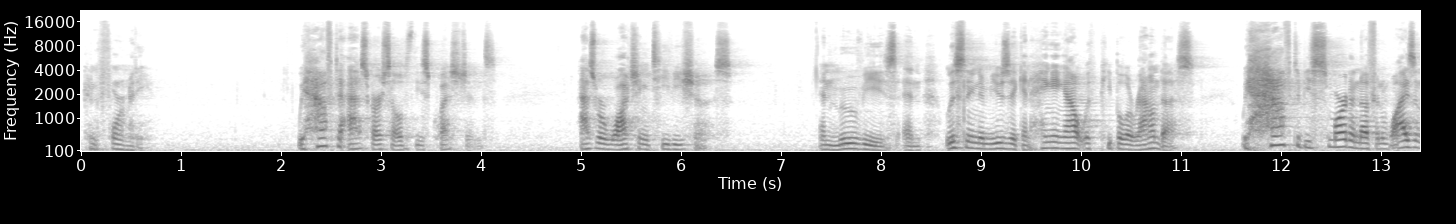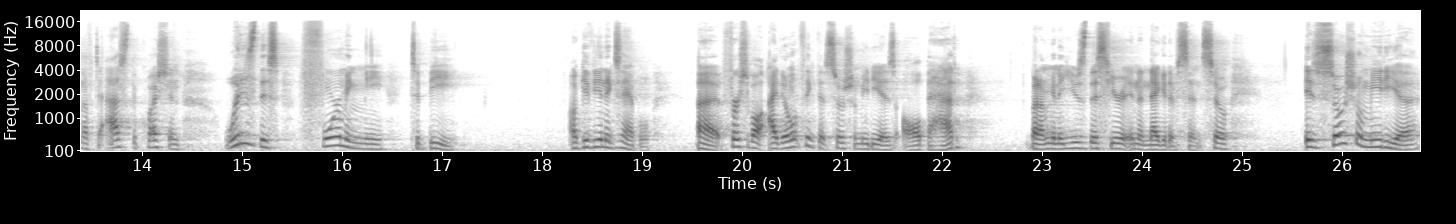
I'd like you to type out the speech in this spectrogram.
conformity we have to ask ourselves these questions as we're watching TV shows and movies and listening to music and hanging out with people around us. We have to be smart enough and wise enough to ask the question what is this forming me to be? I'll give you an example. Uh, first of all, I don't think that social media is all bad, but I'm going to use this here in a negative sense. So, is social media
